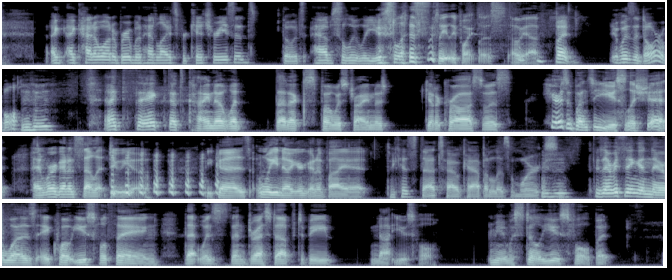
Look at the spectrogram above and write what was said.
I I kind of want a broom with headlights for kitsch reasons, though it's absolutely useless. Completely pointless. Oh yeah. but it was adorable. hmm And I think that's kind of what that expo was trying to get across was here's a bunch of useless shit and we're gonna sell it to you because we know you're gonna buy it. Because that's how capitalism works. Mhm. Because everything in there was a quote useful thing that was then dressed up to be not useful. I mean, it was still useful, but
